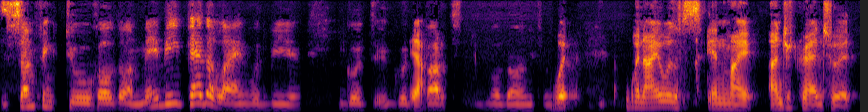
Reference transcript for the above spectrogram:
something to hold on. Maybe pedal line would be a good good Yeah. part to hold on to. When, when I was in my undergraduate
